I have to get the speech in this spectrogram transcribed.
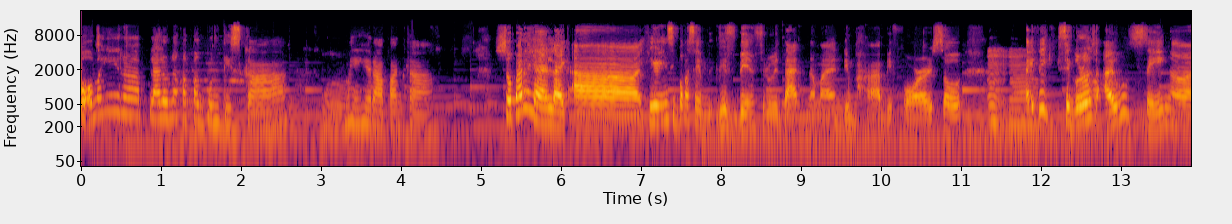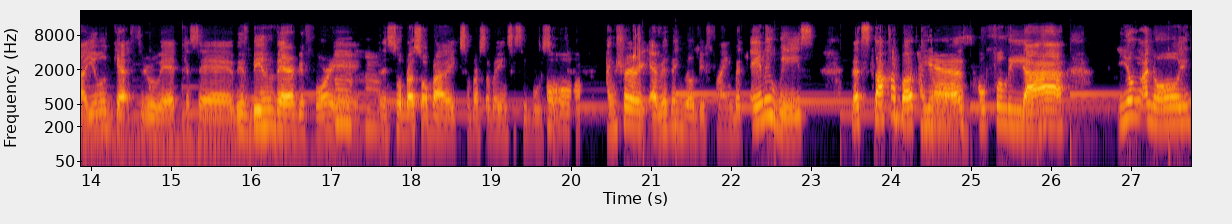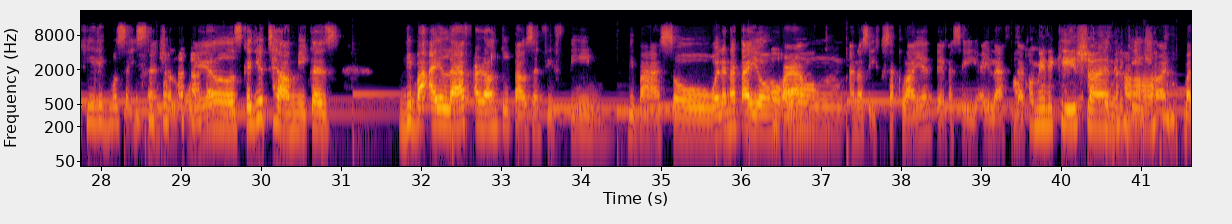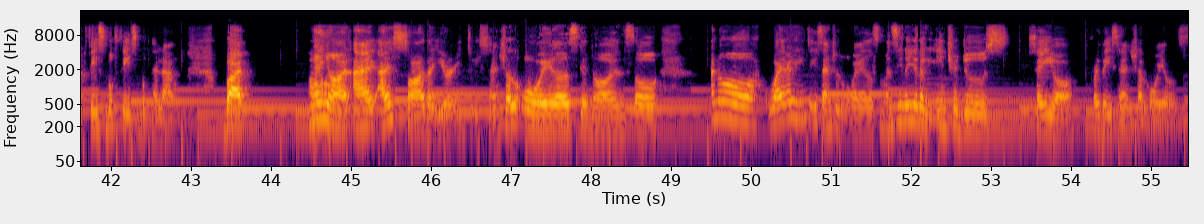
Oo, mahirap. Lalo na kapag buntis ka, mm-hmm. mahihirapan ka. So, parang yan, like, uh, here in Cebu kasi we've been through that naman, di ba, before. So, Mm-mm. I think, siguro, I will say uh, you will get through it kasi we've been there before eh. Mm-mm. Sobra-sobra, like, sobra-sobra yung sa Cebu. So, Oo. I'm sure everything will be fine. But anyways, let's talk about, ano, Yes, hopefully. Yeah. Yung, ano, yung hilig mo sa essential oils. Can you tell me? Because, di ba, I left around 2015 'di ba? So wala na tayong Oo. parang ano sa, sa client eh kasi I left that oh, communication, communication. but Facebook Facebook na lang. But ngayon, I I saw that you're into essential oils, ganon. So ano, why are you into essential oils? Man, sino yung nag-introduce sa iyo for the essential oils?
